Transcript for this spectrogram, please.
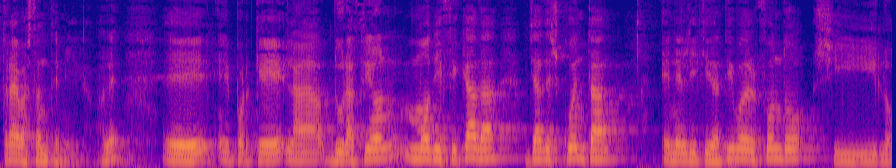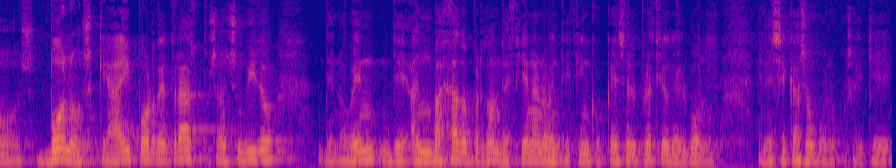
trae bastante miga, ¿vale? Eh, eh, porque la duración modificada ya descuenta en el liquidativo del fondo si los bonos que hay por detrás pues han subido de, han bajado perdón de 100 a 95 que es el precio del bono en ese caso bueno pues hay que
